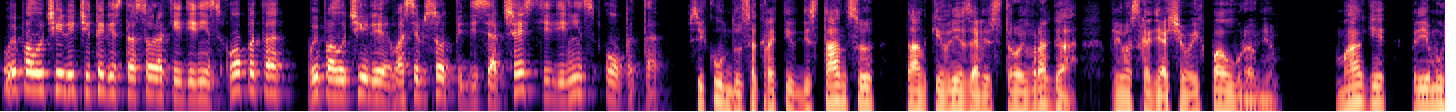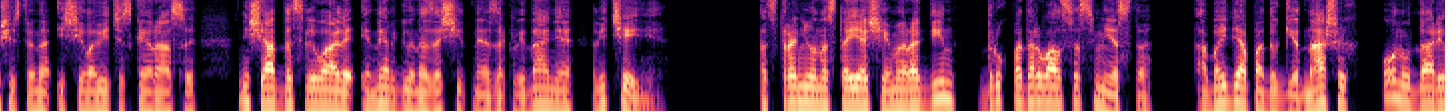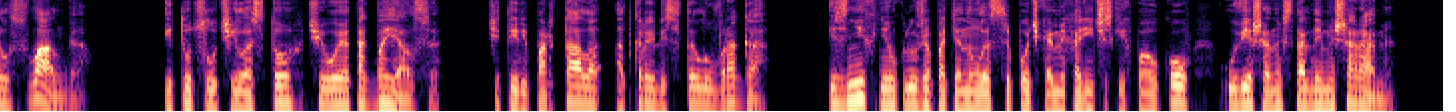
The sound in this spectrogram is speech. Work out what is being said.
Вы получили 440 единиц опыта, вы получили 856 единиц опыта. В секунду сократив дистанцию, танки врезали в строй врага, превосходящего их по уровням. Маги, преимущественно из человеческой расы, нещадно сливали энергию на защитное заклинание, лечение. Отстраненно стоящий мэр вдруг подорвался с места. Обойдя по дуге наших, он ударил с фланга. И тут случилось то, чего я так боялся. Четыре портала открылись в тылу врага. Из них неуклюже потянулась цепочка механических пауков, увешанных стальными шарами.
